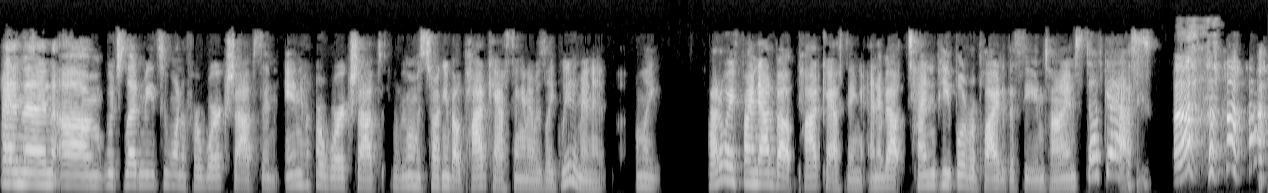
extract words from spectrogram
And then, um, which led me to one of her workshops. And in her workshops, everyone was talking about podcasting. And I was like, wait a minute. I'm like, how do I find out about podcasting? And about 10 people replied at the same time, Stef Gass.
